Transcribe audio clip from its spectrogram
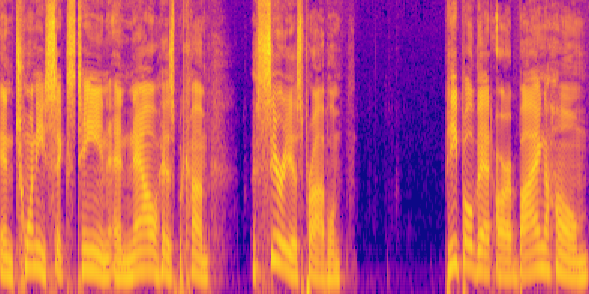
in 2016 and now has become a serious problem. people that are buying a home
